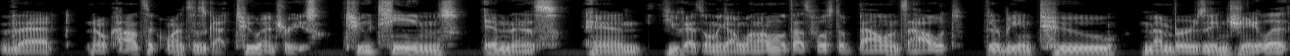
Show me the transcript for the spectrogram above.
that No Consequences got two entries, two teams in this, and you guys only got one. I don't know if that's supposed to balance out there being two members in JLIT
